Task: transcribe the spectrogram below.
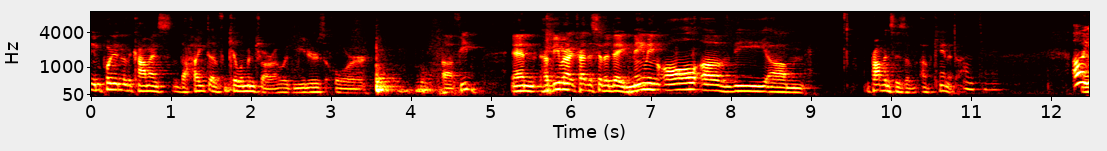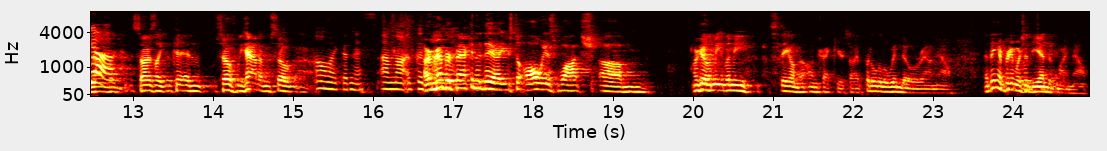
input into the comments the height of Kilimanjaro with meters or uh, feet. And Habib and I tried this the other day, naming all of the um, provinces of, of Canada. Ontario. Oh And I yeah. like- so I was like, okay, and so if we had them, so uh, Oh my goodness, I'm not a good. I remember back in the day, I used to always watch. Um, okay, let me let me stay on the on track here. So I put a little window around now. I think I'm pretty much at the end of mine now.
